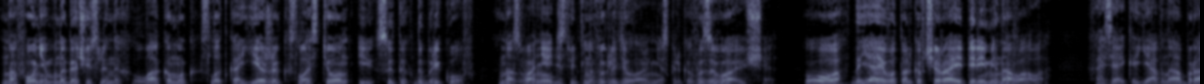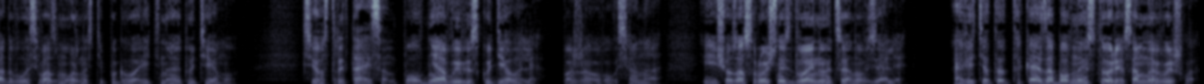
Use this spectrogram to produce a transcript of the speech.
На фоне многочисленных лакомок, сладкоежек, сластен и сытых добряков. Название действительно выглядело несколько вызывающе. «О, да я его только вчера и переименовала. Хозяйка явно обрадовалась возможности поговорить на эту тему. «Сестры Тайсон полдня вывеску делали», — пожаловалась она, «и еще за срочность двойную цену взяли. А ведь это такая забавная история со мной вышла.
